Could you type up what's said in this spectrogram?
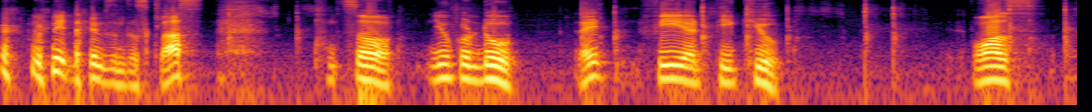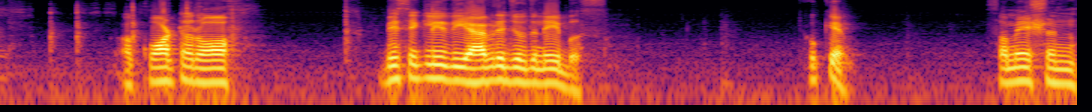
many times in this class. So you could do right phi at p cube was a quarter of basically the average of the neighbors. Okay. Summation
